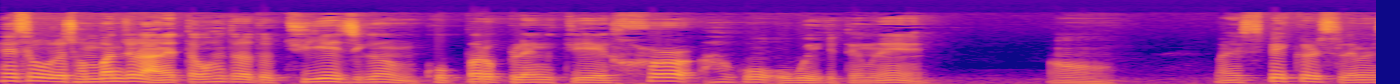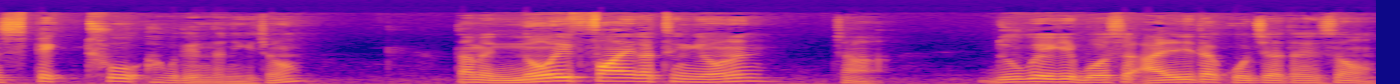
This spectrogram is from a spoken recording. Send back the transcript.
해석을 우리가 전반적으로 안 했다고 하더라도 뒤에 지금 곧바로 블랭크 뒤에 her 하고 오고 있기 때문에 어, 만약 speak를 쓰려면 speak to 하고 된다는 얘기죠. 그 다음에 notify 같은 경우는 자 누구에게 무엇을 알리다 고지하다 해서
